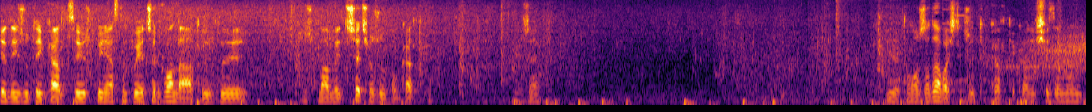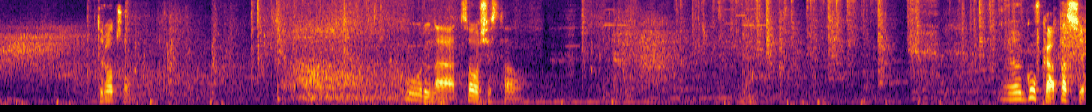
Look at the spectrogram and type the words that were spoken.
jednej żółtej kartce już później następuje czerwona, a tu już mamy trzecią żółtą kartkę. Także... Ile to można dawać tych żółtych kartek? Oni się ze mną droczą. Kurna, co się stało? E, Główka, patrzcie.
